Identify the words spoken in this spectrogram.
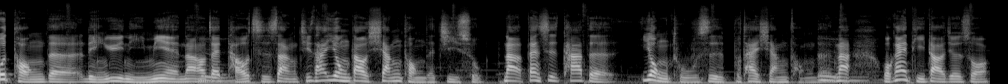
不同的领域里面，然后在嗯陶瓷上，其实它用到相同的技术，那但是它的用途是不太相同的。嗯那我刚才提到就是说，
